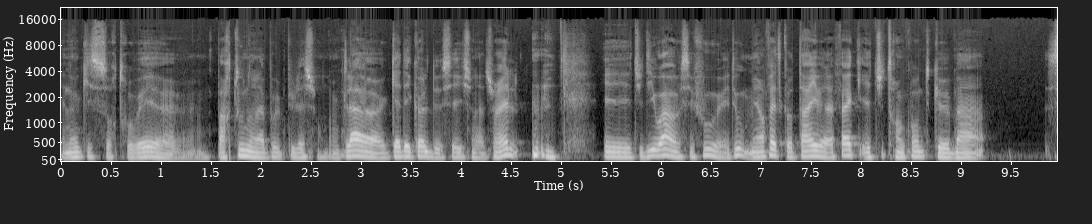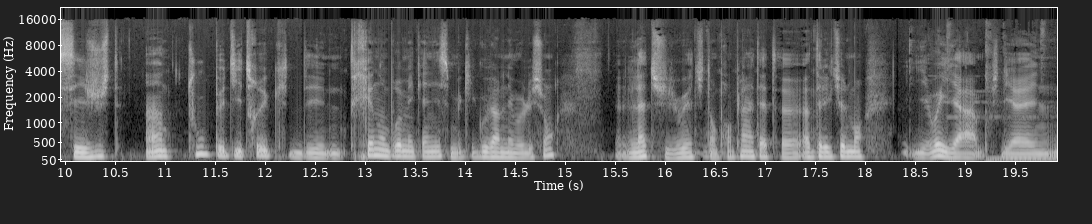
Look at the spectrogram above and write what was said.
Et donc, ils se sont retrouvés euh, partout dans la population. Donc là, euh, cas d'école de sélection naturelle. et tu dis, waouh, c'est fou et tout. Mais en fait, quand tu arrives à la fac et tu te rends compte que ben, c'est juste un tout petit truc des très nombreux mécanismes qui gouvernent l'évolution, là, tu ouais, tu t'en prends plein la tête euh, intellectuellement. Oui, il y a, je dirais, une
